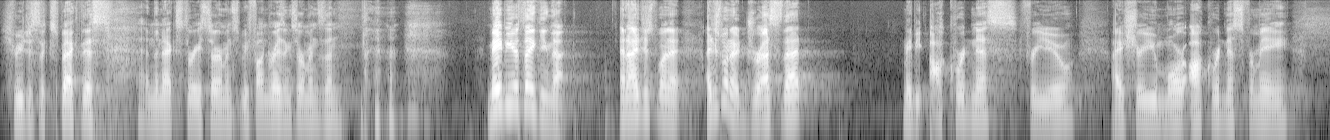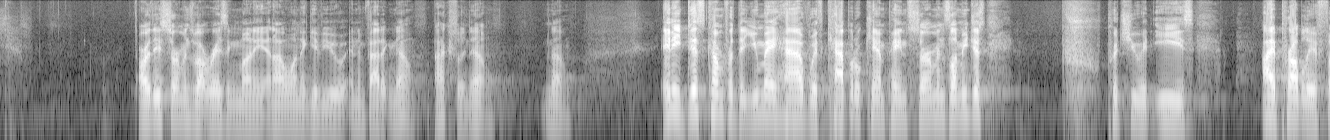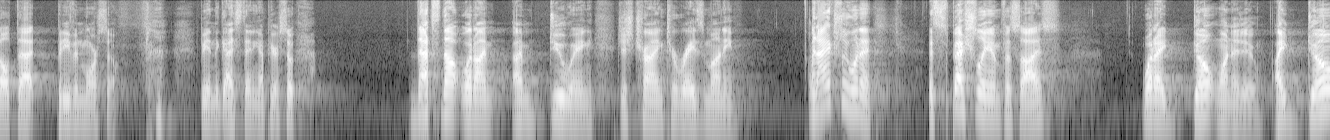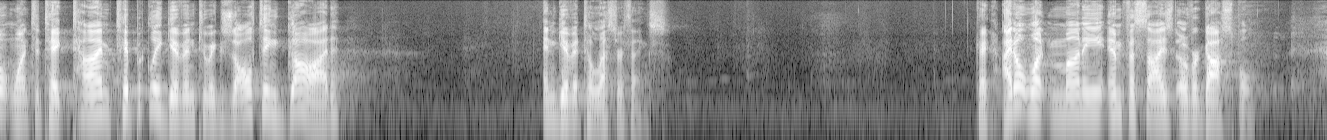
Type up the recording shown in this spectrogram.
should we just expect this and the next three sermons to be fundraising sermons then? maybe you're thinking that. And I just want to I just want to address that maybe awkwardness for you I assure you, more awkwardness for me. Are these sermons about raising money? And I want to give you an emphatic no. Actually, no. No. Any discomfort that you may have with capital campaign sermons, let me just put you at ease. I probably have felt that, but even more so, being the guy standing up here. So that's not what I'm, I'm doing, just trying to raise money. And I actually want to especially emphasize what I don't want to do. I don't want to take time typically given to exalting God and give it to lesser things. Okay? I don't want money emphasized over gospel.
